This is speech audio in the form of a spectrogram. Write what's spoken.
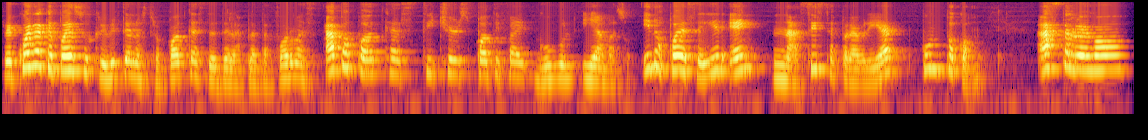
Recuerda que puedes suscribirte a nuestro podcast desde las plataformas Apple Podcasts, Teachers, Spotify, Google y Amazon. Y nos puedes seguir en nacistesparabrillar.com. Hasta luego.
